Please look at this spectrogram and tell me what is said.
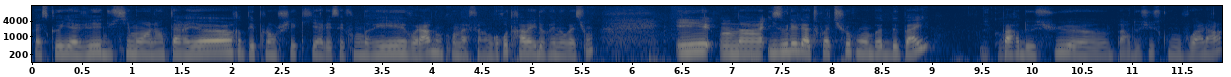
parce qu'il y avait du ciment à l'intérieur, des planchers qui allaient s'effondrer, voilà, donc on a fait un gros travail de rénovation. Et on a isolé la toiture en bottes de paille, par-dessus euh, par-dessus ce qu'on voit là.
